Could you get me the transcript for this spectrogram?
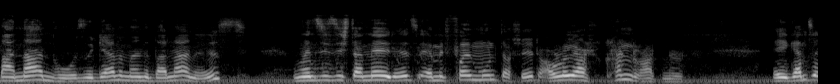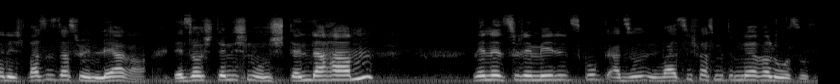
Bananenhose gerne mal eine Banane isst. Und wenn sie sich da meldet, er mit vollem Mund da steht, Alia, ich kann grad nicht. Ey, ganz ehrlich, was ist das für ein Lehrer? Der soll ständig nur einen Ständer haben, wenn er zu den Mädels guckt. Also, ich weiß nicht, was mit dem Lehrer los ist.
